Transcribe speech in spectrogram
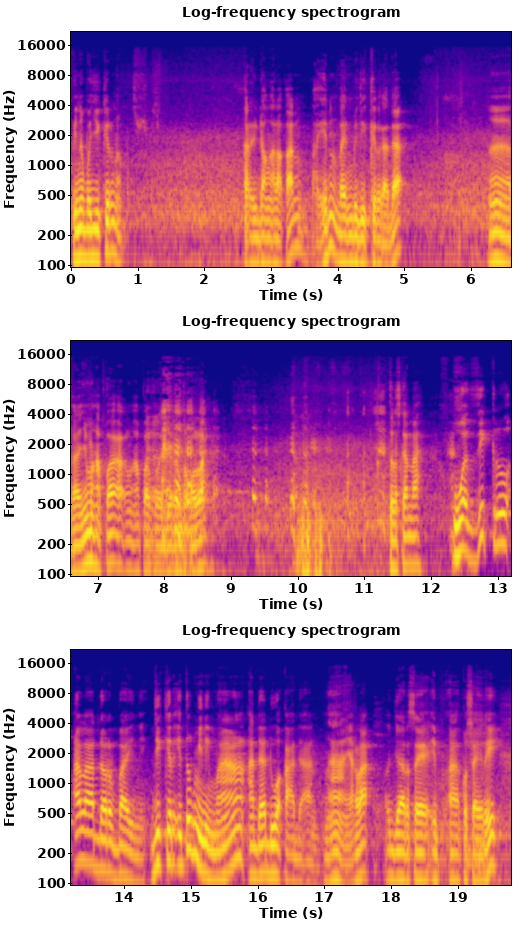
pina bejikir na. Kali dangarakan lain lain bejikir kada. Nah kayaknya mah apa apa pelajaran sekolah. Teruskanlah. Wa zikru ala darbaini. Zikir itu minimal ada dua keadaan. Nah ya lah ujar saya uh, kusairi.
